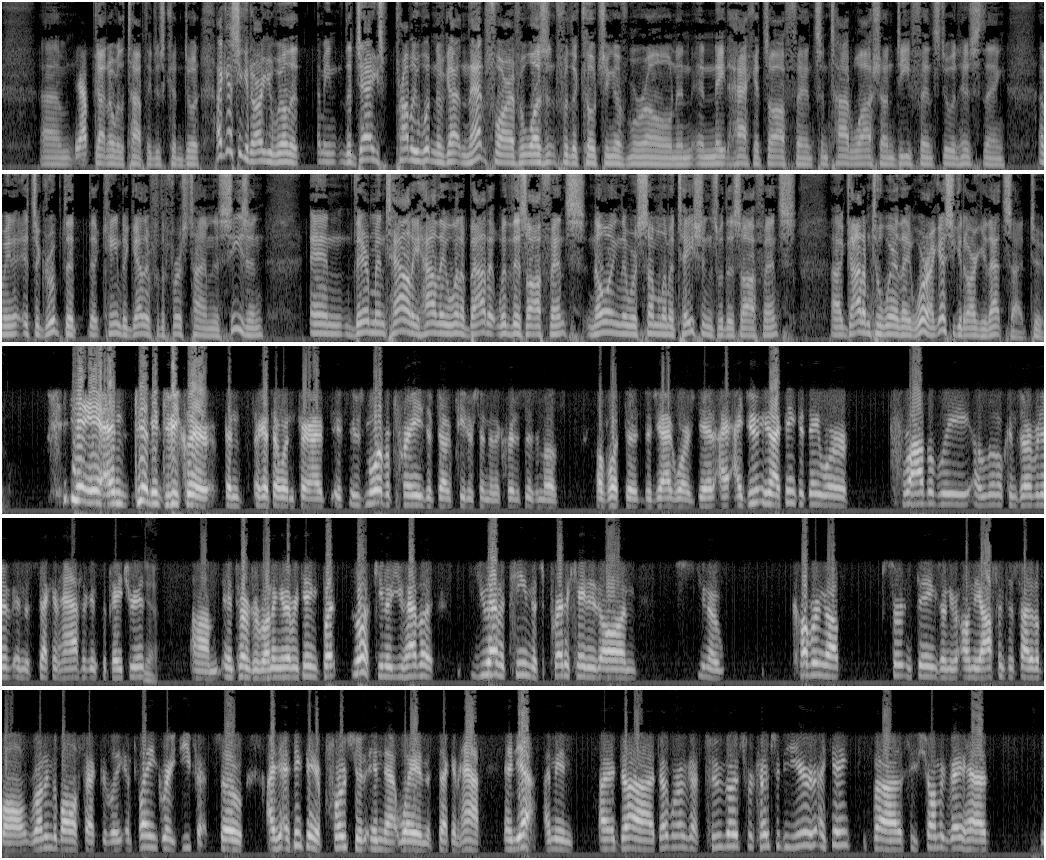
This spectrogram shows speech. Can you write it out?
um, yep. gotten over the top. They just couldn't do it. I guess you could argue, Will, that I mean the Jags probably wouldn't have gotten that far if it wasn't for the coaching of Marrone and, and Nate Hackett's offense and Todd Wash on defense doing his thing. I mean, it's a group that, that came together for the first time this season, and their mentality, how they went about it with this offense, knowing there were some limitations with this offense, uh, got them to where they were. I guess you could argue that side too. Yeah, yeah, and I mean to be clear, and I guess that wasn't fair. I, it, it was more of a praise of Doug Pederson than a criticism of of what the the Jaguars did. I, I do, you know, I think that they were probably a little conservative in the second half against the Patriots yeah. um, in terms of running and everything. But look, you know, you have a you have a team that's predicated on you know covering up certain things on your on the offensive side of the ball, running the ball effectively, and playing great defense. So I, I think they approached it in that way in the second half. And yeah, I mean, uh, Doug Marrone got two votes for Coach of the Year. I think. Uh, let's see, Sean McVay had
